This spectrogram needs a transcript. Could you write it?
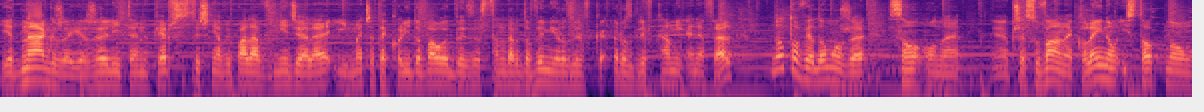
Jednakże, jeżeli ten 1 stycznia wypada w niedzielę i mecze te kolidowałyby ze standardowymi rozgrywka rozgrywkami NFL, no to wiadomo, że są one e, przesuwane. Kolejną istotną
